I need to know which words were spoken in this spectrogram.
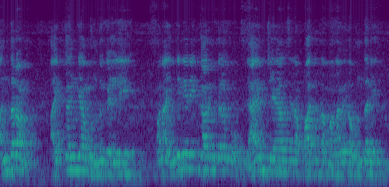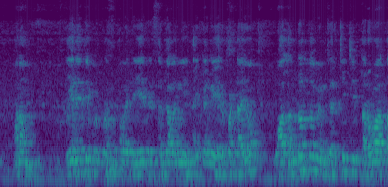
అందరం ఐక్యంగా ముందుకెళ్ళి మన ఇంజనీరింగ్ కార్మికులకు న్యాయం చేయాల్సిన బాధ్యత మన మీద ఉందని మనం ఏదైతే ఇప్పుడు ప్రస్తుతం అయితే ఏదైతే సంఘాలన్నీ ఐక్యంగా ఏర్పడ్డాయో వాళ్ళందరితో మేము చర్చించిన తర్వాత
